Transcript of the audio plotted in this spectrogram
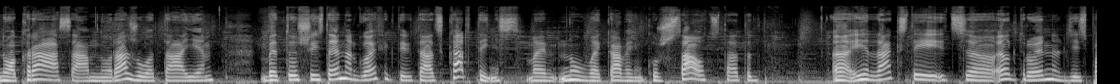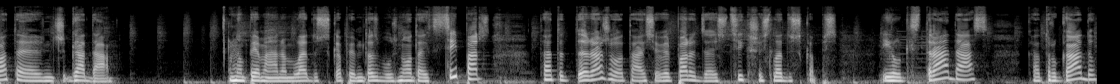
no krāsām, no ražotājiem. Bet uz šīs te energoefektivitātes kartiņas, vai, nu, vai kā viņi kurš sauc, tā tad uh, ir rakstīts uh, elektroenerģijas patēriņš gadā. Nu, piemēram, leduskapim tas būs noteikts cipars. Tātad ražotājs jau ir paredzējis, cik šis leduskapis ilgi strādās katru gadu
